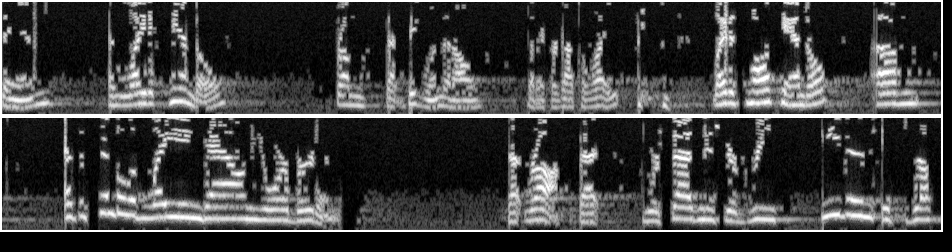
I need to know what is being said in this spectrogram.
sand and light a candle from that big one that I'll that I forgot to light. light a small candle um, as a symbol of laying down your burdens. That rock, that your sadness, your grief, even if just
